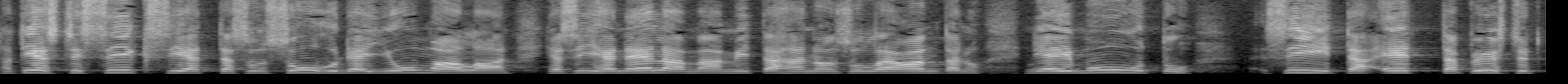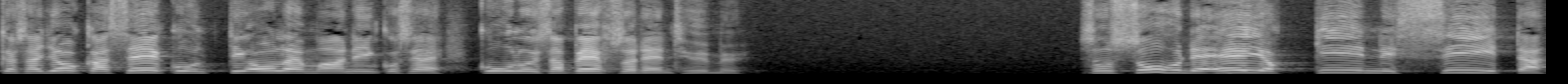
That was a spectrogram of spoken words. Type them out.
No tietysti siksi, että sun suhde Jumalaan ja siihen elämään, mitä hän on sulle antanut, niin ei muutu siitä, että pystytkö sä joka sekunti olemaan niin kuin se kuuluisa Pepsodent-hymy. Sun suhde ei ole kiinni siitä,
